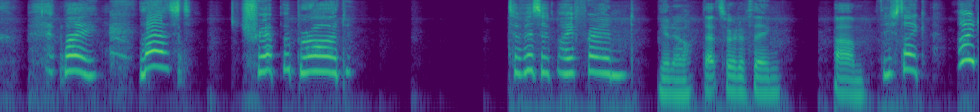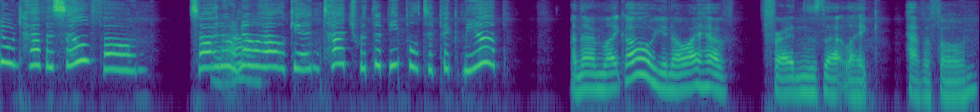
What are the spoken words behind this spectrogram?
my last trip abroad to visit my friend you know that sort of thing um she's like i don't have a cell phone so i don't know how to get in touch with the people to pick me up and then I'm like, oh, you know, I have friends that like have a phone,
